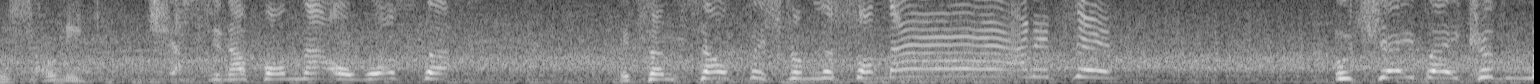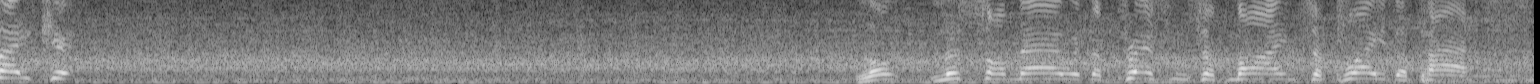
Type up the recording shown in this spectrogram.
Was only just enough on that, or was that? It's unselfish from Le and it's in. Uchebe couldn't make it. Le Sommer with the presence of mind to play the pass.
